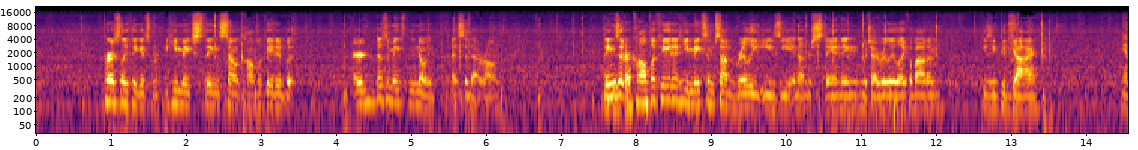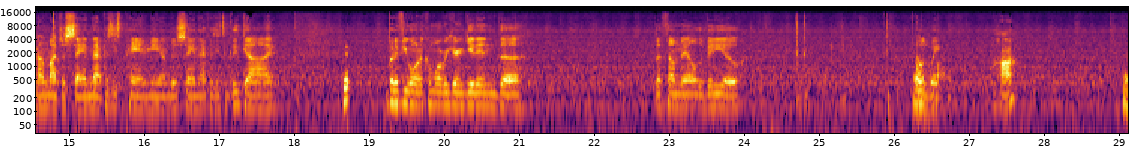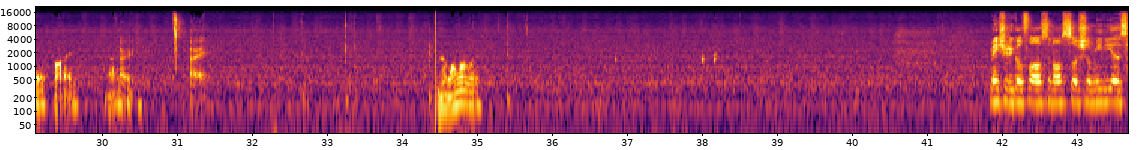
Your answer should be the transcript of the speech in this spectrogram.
personally think it's he makes things sound complicated, but or doesn't make no. I said that wrong. Things that are complicated, he makes them sound really easy and understanding, which I really like about him. He's a good guy. And I'm not just saying that because he's paying me. I'm just saying that because he's a good guy. Yep. But if you want to come over here and get in the the thumbnail of the video, I'll wait. Uh huh. Oh, fine. No, All right. All right. I'm on my way. Make sure to go follow us on all social medias.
